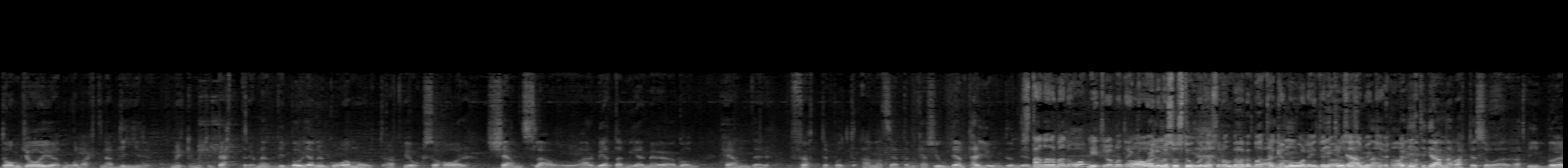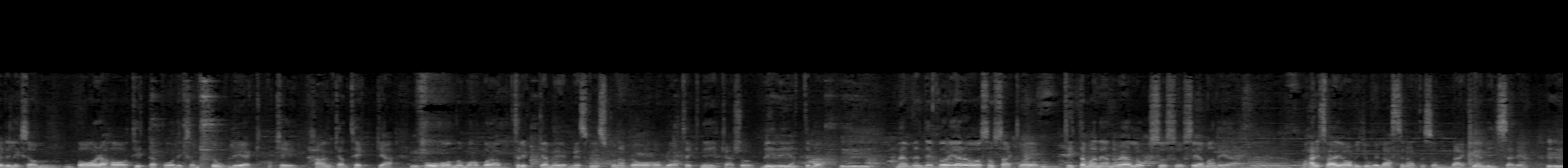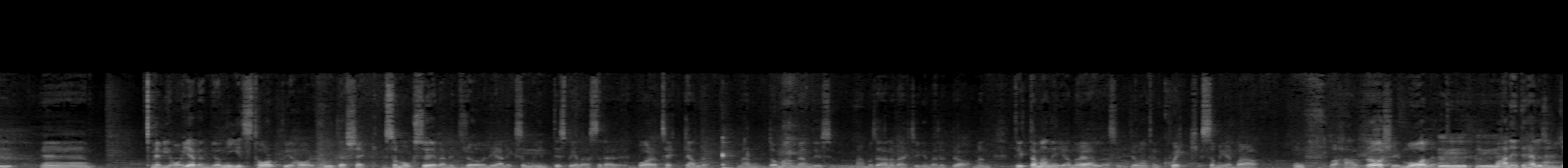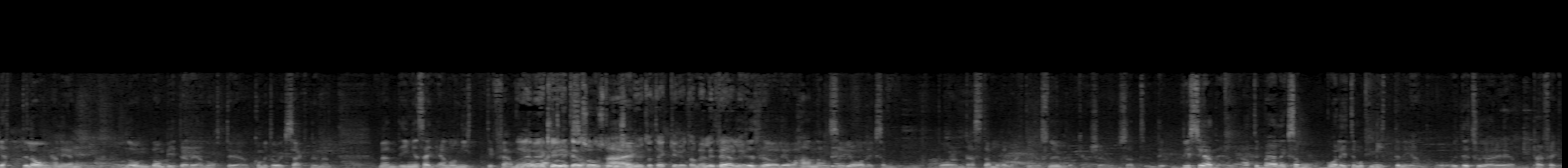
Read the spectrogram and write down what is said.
de gör ju att målvakterna blir mycket, mycket bättre. Men vi börjar nu gå mot att vi också har känsla och arbetar mer med ögon, händer, fötter på ett annat sätt än vi kanske gjorde en period under... Stannade man av lite då? Om man tänkte Ja, oj, de är så stora så de behöver bara täcka li- mål och inte röra sig så mycket. Ja, lite grann har varit det så. Att vi började liksom bara ha, titta på liksom storlek. Okej, han kan täcka. Få honom att ha bara trycka med, med skridskorna bra och ha bra teknik här så blir det jättebra. Men, men det börjar att, som sagt var, tittar man NHL också så ser man det. Eh, Och här i Sverige har vi Joel Lassinantti som verkligen visar det. Eh, men vi har ju även vi har Nilstorp, vi har Hudacek som också är väldigt rörliga liksom och inte spelar sådär bara täckande. Men de använder ju de här moderna verktygen väldigt bra. Men tittar man i NHL, alltså Jonathan Quick som är bara Uff, vad han rör sig i målet. Och han är inte heller så jättelång. Han är någon, någon bit över 1,80. Jag kommer inte ihåg exakt nu men. Men det är ingen sån här 1,95 Nej, målvakt, verkligen inte en liksom. sån stor som Nej. är ute och täcker utan väldigt. Väldigt rörlig och han anser jag liksom var den bästa målvakten just nu då kanske. Så det, vi ser att, att det börjar liksom gå lite mot mitten igen och det tror jag är perfekt.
